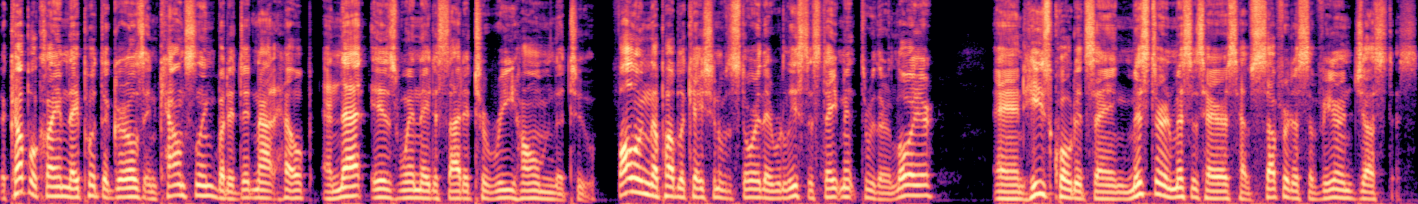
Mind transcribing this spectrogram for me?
The couple claimed they put the girls in counseling, but it did not help, and that is when they decided to rehome the two. Following the publication of the story, they released a statement through their lawyer, and he's quoted saying, Mr. and Mrs. Harris have suffered a severe injustice.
